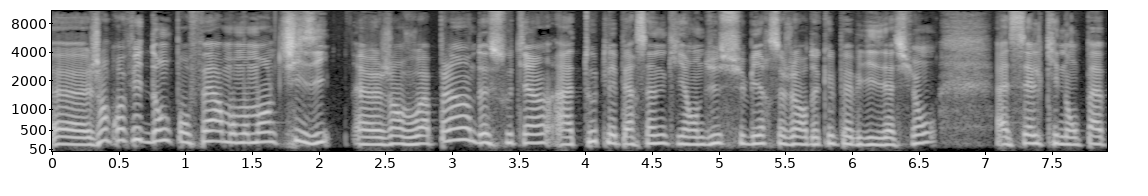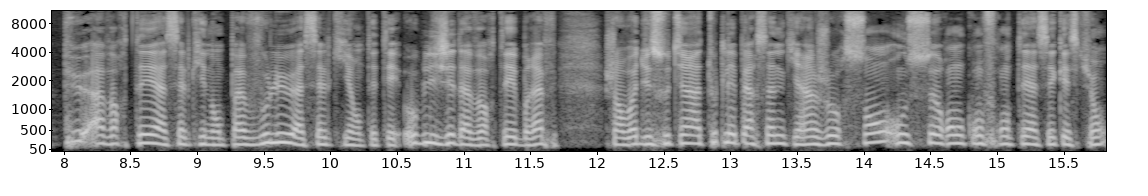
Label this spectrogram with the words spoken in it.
Euh, J'en profite donc pour faire mon moment cheesy. Euh, J'envoie plein de soutien à toutes les personnes qui ont dû subir ce genre de culpabilisation, à celles qui n'ont pas pu avorter, à celles qui n'ont pas voulu, à celles qui ont été obligées d'avorter. Bref, j'envoie du soutien à toutes les personnes qui un jour sont ou seront confrontées à ces questions.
